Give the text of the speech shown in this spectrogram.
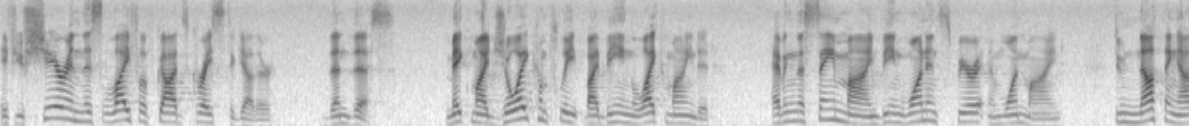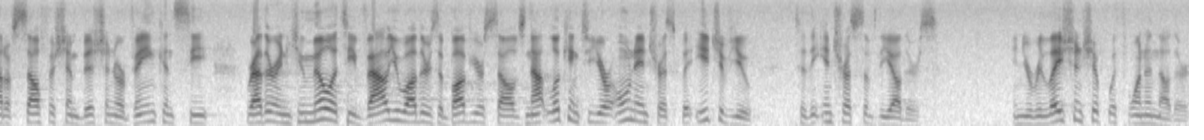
if you share in this life of God's grace together, then this make my joy complete by being like minded, having the same mind, being one in spirit and one mind. Do nothing out of selfish ambition or vain conceit. Rather, in humility, value others above yourselves, not looking to your own interests, but each of you to the interests of the others. In your relationship with one another,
